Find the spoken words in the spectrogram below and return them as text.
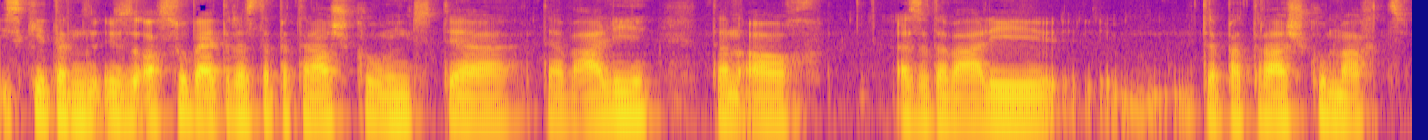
es geht dann ist auch so weiter, dass der Patraschko und der, der Wali dann auch, also der Wali, der Patraschko macht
